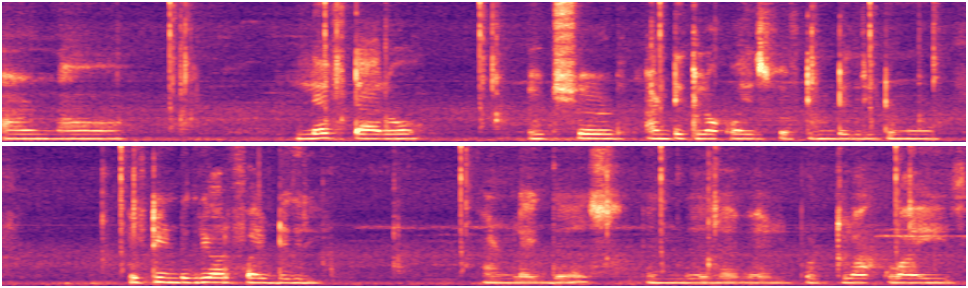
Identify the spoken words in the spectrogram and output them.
and now left arrow it should anti-clockwise 15 degree to move 15 degree or 5 degree. And like this in this I will put clockwise.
